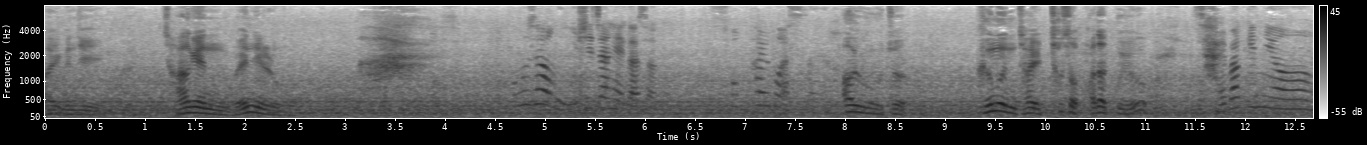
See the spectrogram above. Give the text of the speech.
아니 근데 그 장엔 웬일로? 홍성 우시장에 가서 소 팔고 왔어요. 아유 저 금은 잘 쳐서 받았고요. 잘 받긴요.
